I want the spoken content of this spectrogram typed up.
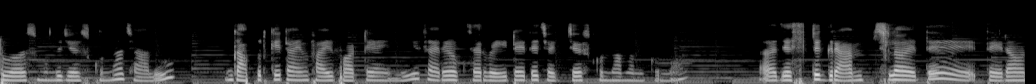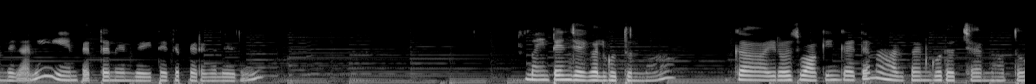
టూ అవర్స్ ముందు చేసుకున్నా చాలు. ఇంకా అప్పటికే టైం ఫైవ్ ఫార్టీ అయింది. సరే ఒకసారి వెయిట్ అయితే చెక్ చేసుకుందాం అనుకున్నా. జస్ట్ గ్రామ్స్లో అయితే తేడా ఉంది కానీ ఏం పెద్ద నేను వెయిట్ అయితే పెరగలేదు. మెయింటైన్ చేయగలుగుతున్నా. ఇంకా ఈరోజు వాకింగ్కి అయితే మా హస్బెండ్ కూడా వచ్చారు నాతో.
